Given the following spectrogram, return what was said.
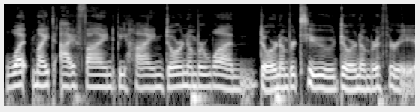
what might I find behind door number one, door number two, door number three?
